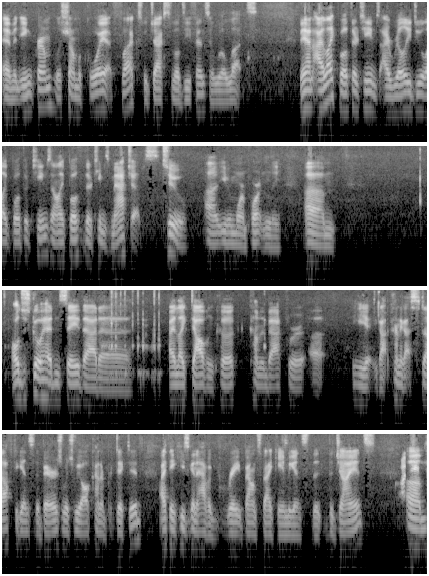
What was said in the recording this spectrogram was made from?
Evan Engram, LeSean McCoy at flex with Jacksonville defense, and Will Lutz. Man, I like both their teams. I really do like both their teams, and I like both of their teams' matchups too. Uh, even more importantly, um, I'll just go ahead and say that uh, I like Dalvin Cook coming back for. He got kind of got stuffed against the Bears, which we all kind of predicted. I think he's going to have a great bounce back game against the the Giants. Um,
